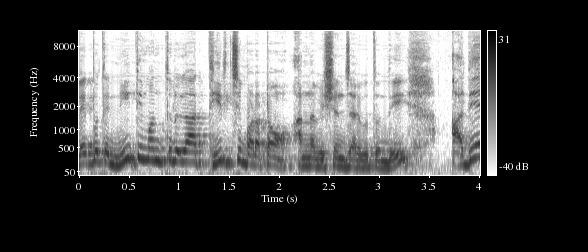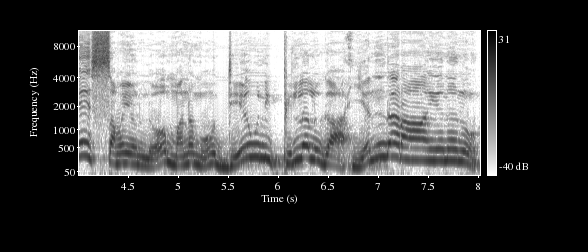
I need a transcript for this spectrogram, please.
లేకపోతే నీతిమంతులుగా తీర్చిబడటం అన్న విషయం జరుగుతుంది. అదే సమయంలో మనము దేవుని పిల్లలుగా ఎందరాయనను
